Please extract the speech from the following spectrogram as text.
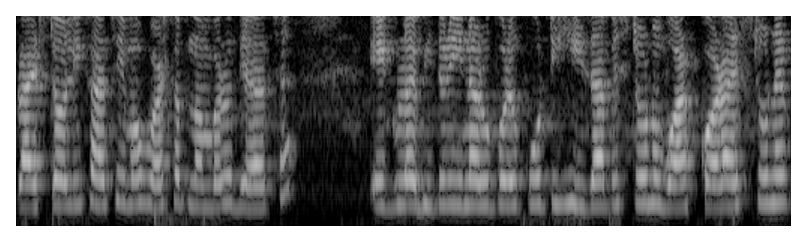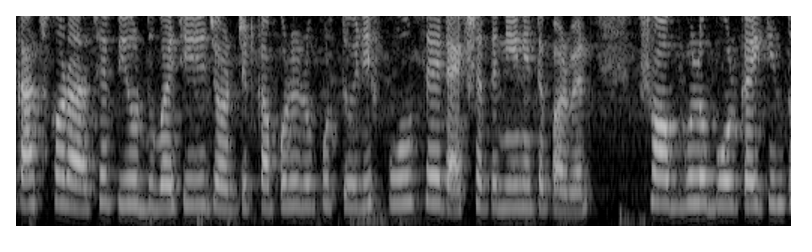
প্রাইসটাও লেখা আছে, ইমো, হোয়াটসঅ্যাপ নাম্বারও দেওয়া আছে। এগুলোর ভিতরে ইনার উপরে কোটি হিজাব, স্টোন ওয়ার্ক করা, স্টোনের কাজ করা আছে, পিওর দুবাই চিরি, জর্জেট কাপড়ের উপর তৈরি ফুল সেট একসাথে নিয়ে নিতে পারবেন। সবগুলো বোরকাই কিন্তু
